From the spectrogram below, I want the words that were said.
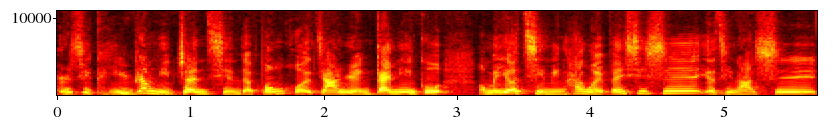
而且可以让你赚钱的烽火佳人概念股。我们有请林汉伟分析师，有请老师。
